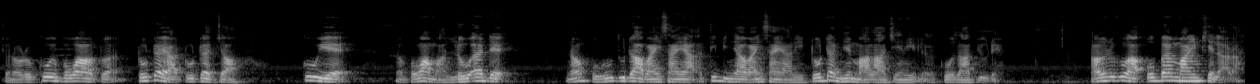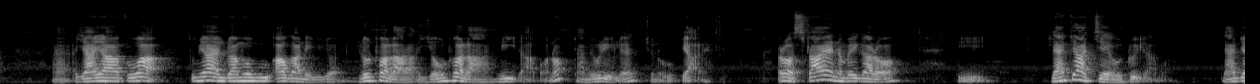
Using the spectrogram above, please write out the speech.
ကျွန်တော်တို့ကိုယ့်ရဲ့ဘဝအတွက်တိုးတက်ရတိုးတက်ကြောင်းကိုယ့်ရဲ့ဘဝမှာလိုအပ်တဲ့ နော်ဘ ഹു တုဒပိုင်းဆိုင်ရာအသိပညာပိုင်းဆိုင်ရာတွေတိုးတက်မြင့်မားလာခြင်းတွေလည်းကိုစားပြုတယ်။နောက်တစ်ခုက open mind ဖြစ်လာတာအဲအရာရာကိုကသူများရဲ့လွှမ်းမိုးမှုအောက်ကနေပြီးတော့လွတ်ထွက်လာတာယုံထွက်လာမိတာပေါ့နော်ဒါမျိုးတွေကိုလည်းကျွန်တော်တို့ပြတယ်။အဲ့တော့ star ရဲ့နမိတ်ကတော့ဒီလမ်းပြကျယ်ကိုတွေ့တာပေါ့လမ်းပြ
